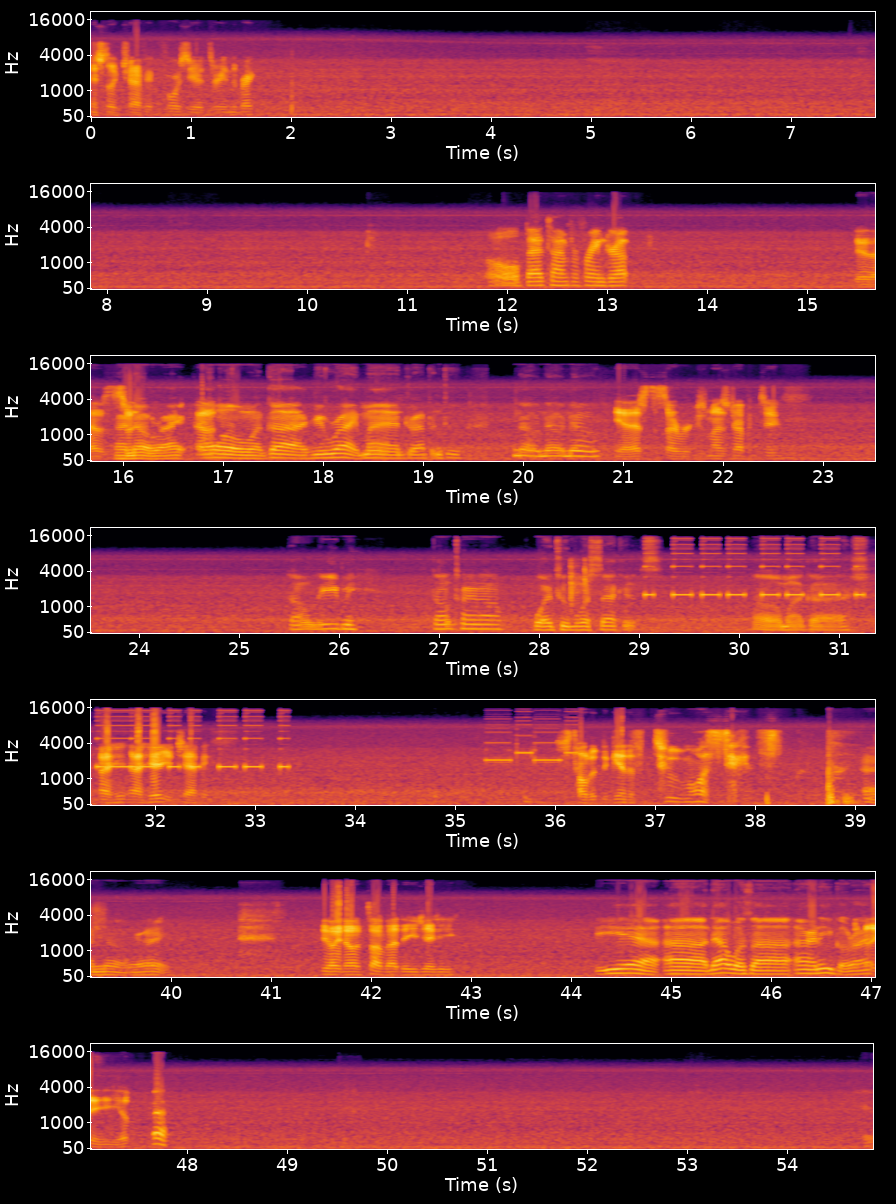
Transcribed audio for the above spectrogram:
Incirlik traffic 403 in the break. Oh, bad time for frame drop. Yeah, that was. I know, right? Oh my God, you're right, Mine Dropping too. No, no, no. Yeah, that's the server because mine's dropping too. Don't leave me. Don't turn off. 42 more seconds. Oh my gosh. I, I hear you, Chappy. Just hold it together for two more seconds. I know, right? You don't know what I'm talking about, DJD. Yeah, uh, that was uh, Iron Eagle, right? Yep.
